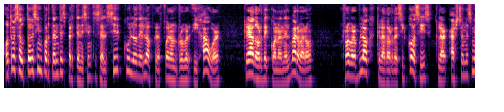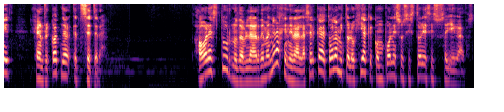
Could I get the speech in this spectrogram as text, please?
Otros autores importantes pertenecientes al círculo de Lovecraft fueron Robert E. Howard, creador de Conan el Bárbaro, Robert Bloch, creador de Psicosis, Clark Ashton Smith, Henry Kotner, etc. Ahora es turno de hablar de manera general acerca de toda la mitología que compone sus historias y sus allegados.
